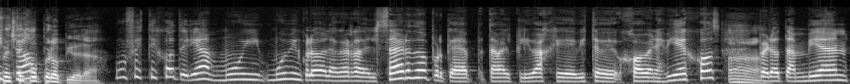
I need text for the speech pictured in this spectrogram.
festejo propio era. Un festejo, te diría, muy, muy vinculado a la guerra del cerdo, porque estaba el clivaje, viste, jóvenes viejos, Ajá. pero también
